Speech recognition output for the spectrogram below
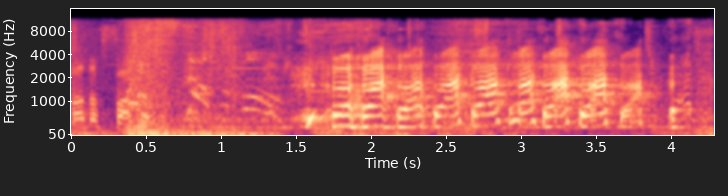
motherfucker.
